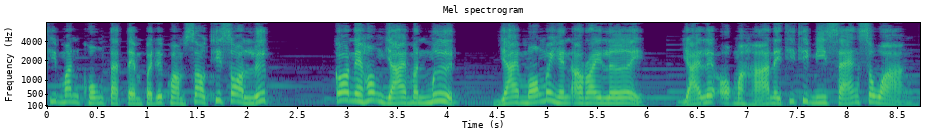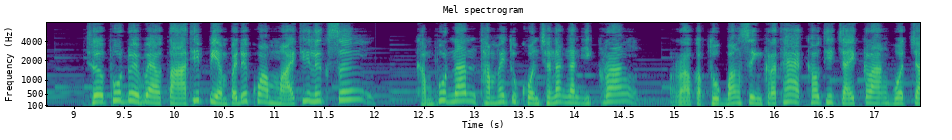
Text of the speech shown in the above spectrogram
ที่มั่นคงแต่เต็มไปด้วยความเศร้าที่ซ่อนลึก ก็ในห้องยายมันมืด ยายมองไม่เห็นอะไรเลย ยายเลยออกมาหาในที่ที่มีแสงสว่าง เธอพูดด้วยแววตาที่เปี่ยมไปด้วยความหมายที่ลึกซึ้งคำพูดนั้นทำให้ทุกคนชะงักงันอีกครั้ง เรากับถูกบางสิ่งกระแทกเข้าที่ใจกลางหัวใจ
